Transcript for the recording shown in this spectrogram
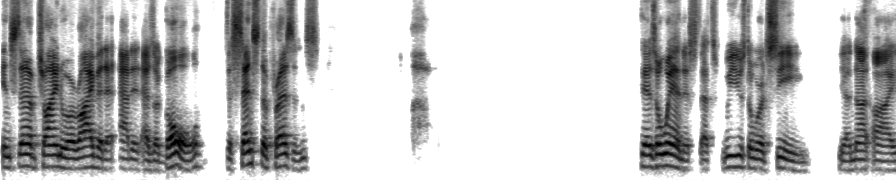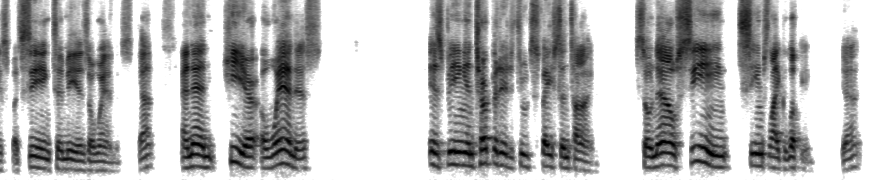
instead of trying to arrive at it, at it as a goal, to sense the presence, there's awareness. That's we use the word seeing, yeah, not eyes, but seeing to me is awareness. Yeah. And then here, awareness is being interpreted through space and time. So now seeing seems like looking. Yeah.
